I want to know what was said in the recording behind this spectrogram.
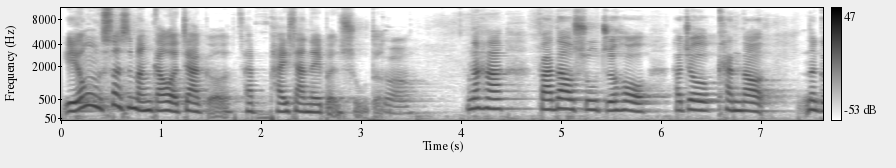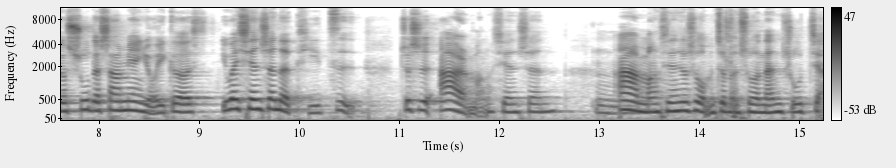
也用算是蛮高的价格才拍下那本书的。对啊，那他发到书之后，他就看到那个书的上面有一个一位先生的题字，就是阿尔芒先生。嗯，阿尔芒先生就是我们这本书的男主角。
